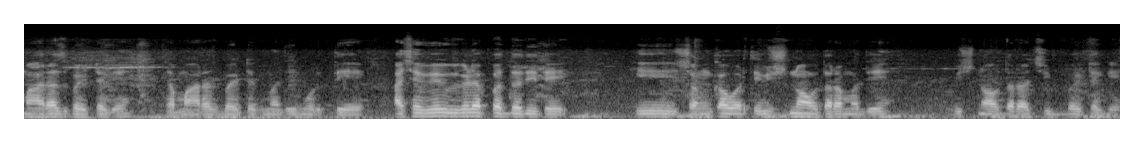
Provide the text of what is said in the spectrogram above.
महाराज बैठक आहे. त्या महाराज बैठकमध्ये मूर्ती आहे. अशा वेगवेगळ्या पद्धतीत आहे. ही शंखावरती विष्णू अवतारामध्ये विष्णू अवताराची बैठक आहे.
